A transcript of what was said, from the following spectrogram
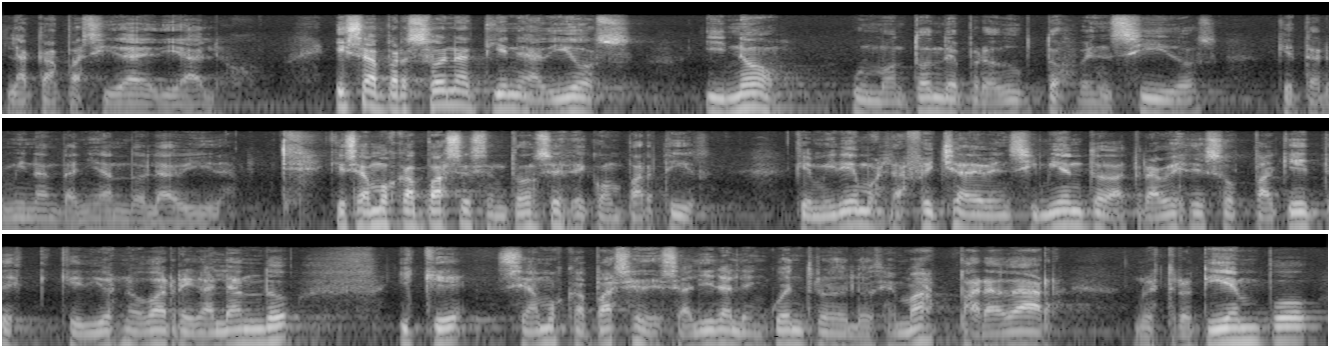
la capacidad de diálogo. Esa persona tiene a Dios y no un montón de productos vencidos que terminan dañando la vida. Que seamos capaces entonces de compartir, que miremos la fecha de vencimiento a través de esos paquetes que Dios nos va regalando y que seamos capaces de salir al encuentro de los demás para dar nuestro tiempo,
